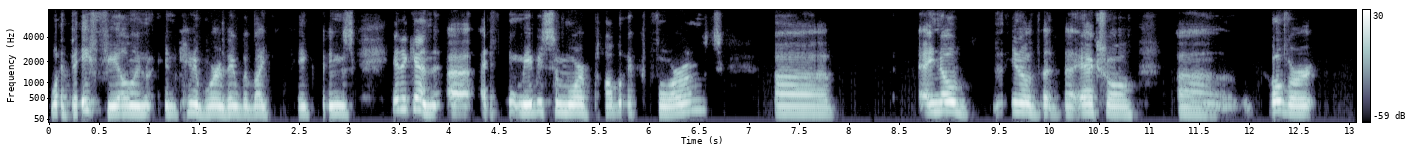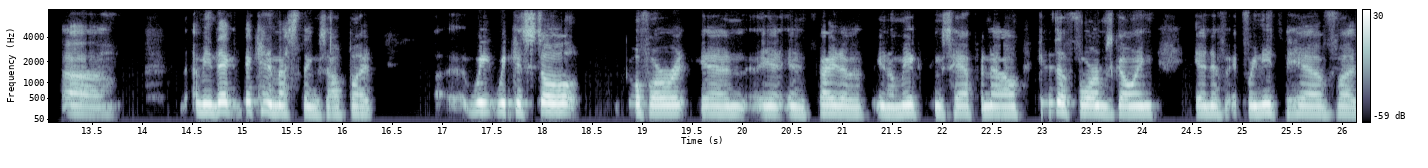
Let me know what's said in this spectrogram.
what they feel and, and kind of where they would like to take things. And again, uh, I think maybe some more public forums. Uh, I know, you know, the, the actual uh, COVID uh, I mean, they, they kind of mess things up, but uh, we, we could still go forward and, and try to, you know, make things happen now, get the forums going. And if, if we need to have uh,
